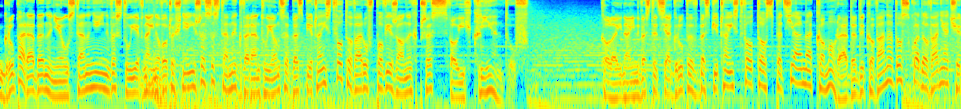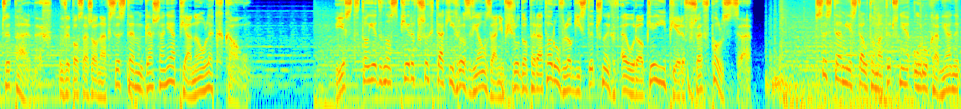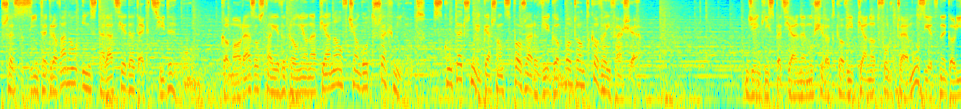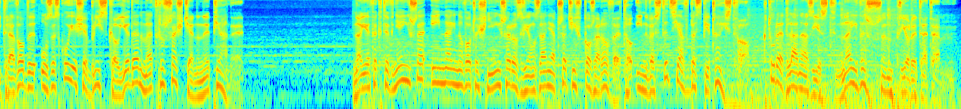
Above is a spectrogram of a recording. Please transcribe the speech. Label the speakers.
Speaker 1: Grupa Raben nieustannie inwestuje w najnowocześniejsze systemy gwarantujące bezpieczeństwo towarów powierzonych przez swoich klientów. Kolejna inwestycja grupy w bezpieczeństwo to specjalna komora dedykowana do składowania cieczy palnych, wyposażona w system gaszenia pianą lekką. Jest to jedno z pierwszych takich rozwiązań wśród operatorów logistycznych w Europie i pierwsze w Polsce. System jest automatycznie uruchamiany przez zintegrowaną instalację detekcji dymu. Komora zostaje wypełniona pianą w ciągu 3 minut, skutecznie gasząc pożar w jego początkowej fazie. Dzięki specjalnemu środkowi pianotwórczemu z jednego litra wody uzyskuje się blisko 1 metr sześcienny piany. Najefektywniejsze i najnowocześniejsze rozwiązania przeciwpożarowe to inwestycja w bezpieczeństwo, które dla nas jest najwyższym priorytetem.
